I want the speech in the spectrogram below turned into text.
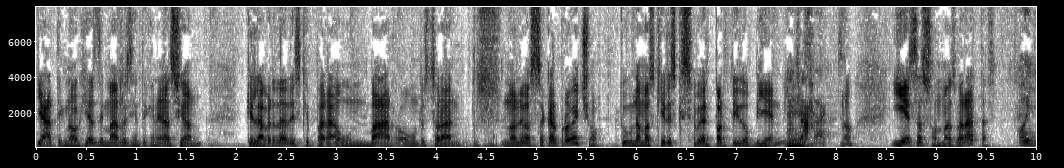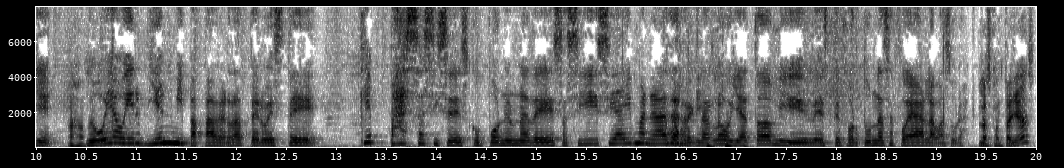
ya tecnologías de más reciente generación, que la verdad es que para un bar o un restaurante pues no le vas a sacar provecho. Tú nada más quieres que se vea el partido bien y ya, Exacto. ¿no? Y esas son más baratas. Oye, Ajá. me voy a oír bien mi papá, ¿verdad? Pero este, ¿Qué pasa si se descompone una de esas? ¿Sí, sí hay manera de arreglarlo o ya toda mi este, fortuna se fue a la basura? ¿Las pantallas?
